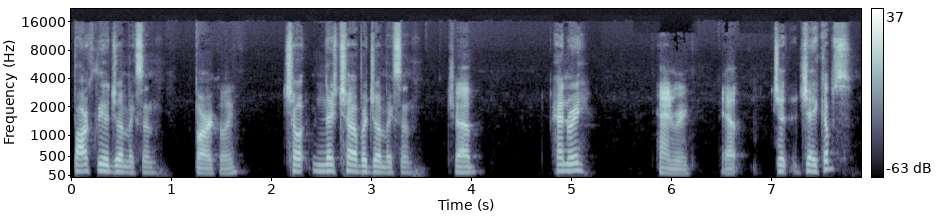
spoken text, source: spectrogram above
Barkley or Joe Mixon? Barkley, Cho- Nick Chubb or Joe Mixon? Chubb, Henry? Henry. Yep. J- Jacobs?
